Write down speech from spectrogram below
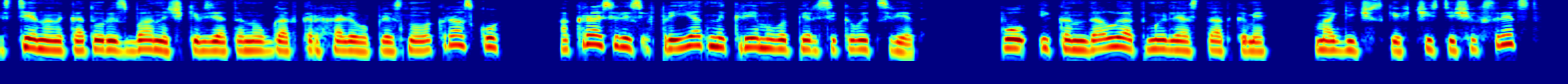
Стены, на которые с баночки, взятой наугад Кархалева плеснула краску, окрасились в приятный кремово-персиковый цвет. Пол и кандалы отмыли остатками магических чистящих средств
